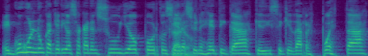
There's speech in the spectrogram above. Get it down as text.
eh, Google nunca ha querido sacar el suyo por consideraciones éticas, que dice que da respuestas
